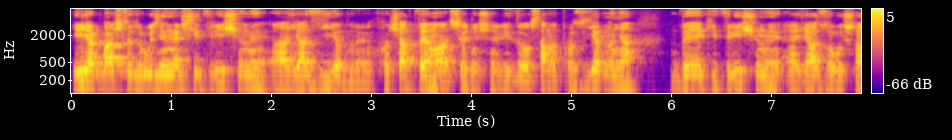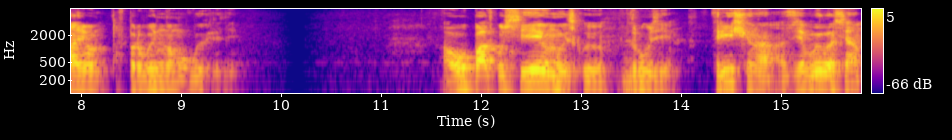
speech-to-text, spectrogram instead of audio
І як бачите, друзі, не всі тріщини я з'єдную. Хоча тема сьогоднішнього відео саме про з'єднання, деякі тріщини я залишаю в первинному вигляді. А у випадку з цією мискою, друзі, тріщина з'явилася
